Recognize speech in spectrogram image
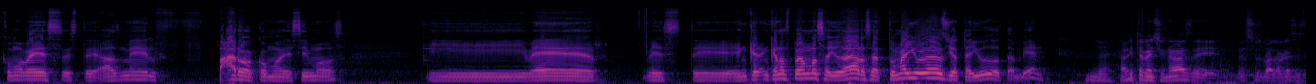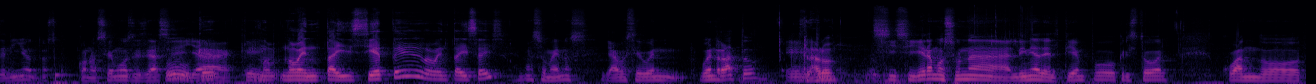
¿cómo ves? Este, hazme el paro, como decimos. Y ver, este, ¿en qué, en qué nos podemos ayudar? O sea, tú me ayudas, yo te ayudo también. Ya. Ahorita mencionabas de, de esos valores desde niño, nos conocemos desde hace Uh, ya, ¿qué? que No- 97, 96. más o menos, ya hace buen, buen rato. Eh, Claro. Si siguiéramos una línea del tiempo, Cristóbal, cuando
